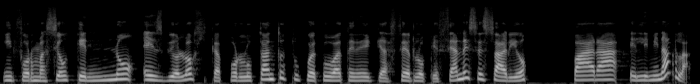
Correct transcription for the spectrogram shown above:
información que no es biológica. Por lo tanto, tu cuerpo va a tener que hacer lo que sea necesario para eliminarla.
